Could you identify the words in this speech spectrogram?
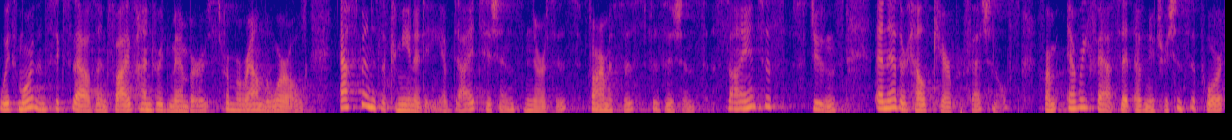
With more than 6,500 members from around the world, Aspen is a community of dietitians, nurses, pharmacists, physicians, scientists, students, and other healthcare professionals from every facet of nutrition support,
